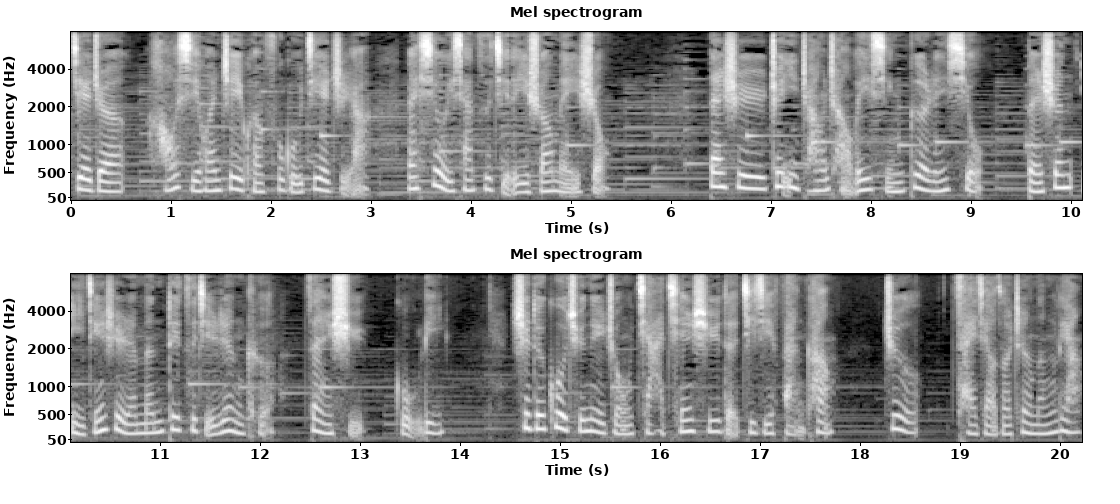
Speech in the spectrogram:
借着“好喜欢这一款复古戒指啊”，来秀一下自己的一双美手，但是这一场场微型个人秀，本身已经是人们对自己认可、赞许、鼓励，是对过去那种假谦虚的积极反抗，这才叫做正能量。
